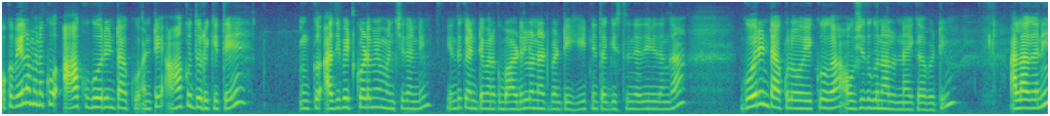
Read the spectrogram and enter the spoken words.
ఒకవేళ మనకు ఆకు గోరింటాకు అంటే ఆకు దొరికితే ఇంకో అది పెట్టుకోవడమే మంచిదండి. ఎందుకంటే మనకు బాడీలో ఉన్నటువంటి హీట్ని తగ్గిస్తుంది. అదేవిధంగా గోరింటాకులో ఎక్కువగా ఔషధ గుణాలు ఉన్నాయి కాబట్టి. అలాగని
